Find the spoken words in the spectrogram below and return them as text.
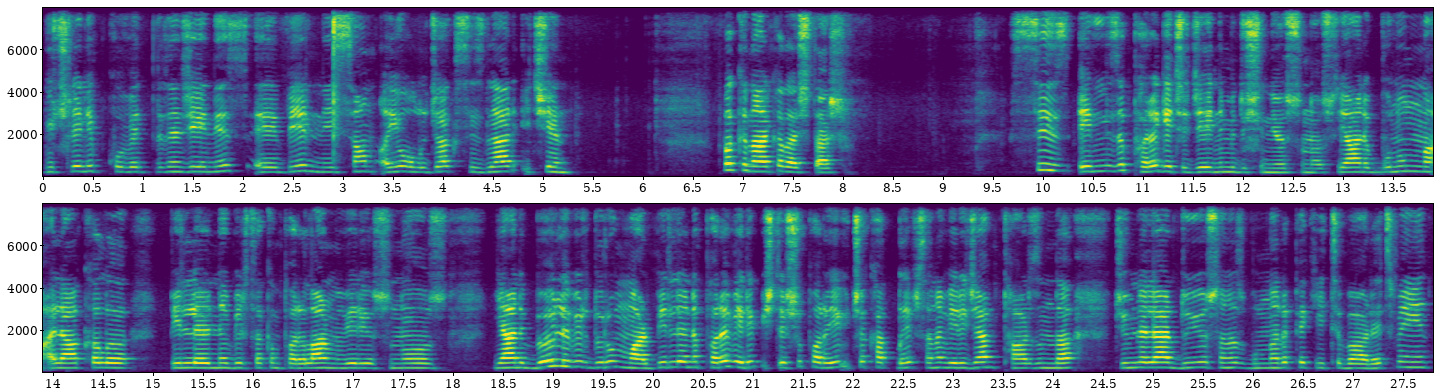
Güçlenip kuvvetleneceğiniz e, bir Nisan ayı olacak sizler için. Bakın arkadaşlar. Siz elinize para geçeceğini mi düşünüyorsunuz? Yani bununla alakalı birilerine bir takım paralar mı veriyorsunuz? Yani böyle bir durum var. Birilerine para verip işte şu parayı 3'e katlayıp sana vereceğim tarzında cümleler duyuyorsanız bunlara pek itibar etmeyin.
